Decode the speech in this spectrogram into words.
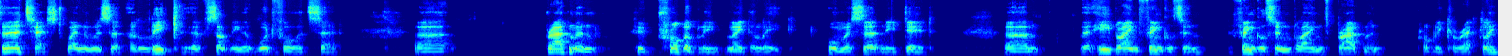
third test, when there was a, a leak of something that Woodfull had said, uh, Bradman, who'd probably made the leak, almost certainly did, um, but he blamed Fingleton. Fingleton blamed Bradman, probably correctly,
